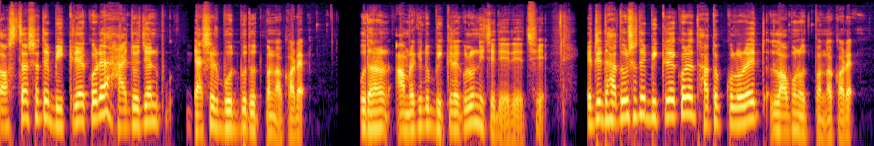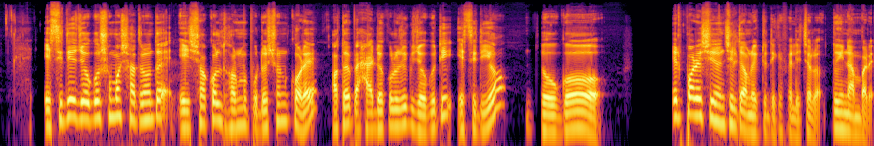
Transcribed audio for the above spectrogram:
দশটার সাথে বিক্রিয়া করে হাইড্রোজেন গ্যাসের বুদবুদ উৎপন্ন করে। উদাহরণ, আমরা কিন্তু বিক্রিয়াগুলো নিচে দিয়ে দিয়েছি। এটি ধাতুর সাথে বিক্রিয়া করে ধাতব ক্লোরাইড লবণ উৎপন্ন করে। এসিডীয় যৌগসমূহ সাধারণত এই সকল ধর্ম প্রদর্শন করে, অতএব হাইড্রোক্লোরিক যৌগটি এসিডীয় যৌগ। এরপরে সৃজনশীলটা আমরা একটু দেখে ফেলি, চলো, দুই নম্বরে।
